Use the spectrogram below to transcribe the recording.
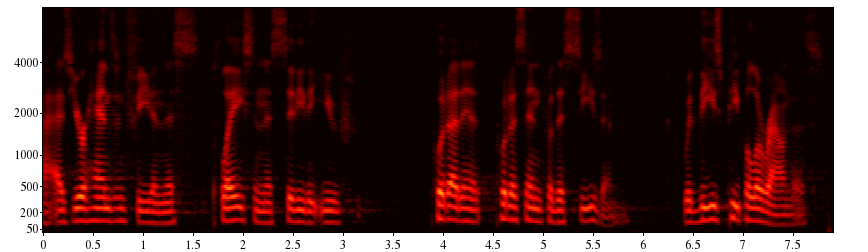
uh, as your hands and feet in this place, in this city that you've put, put us in for this season with these people around us.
